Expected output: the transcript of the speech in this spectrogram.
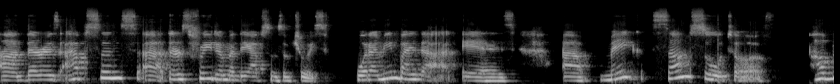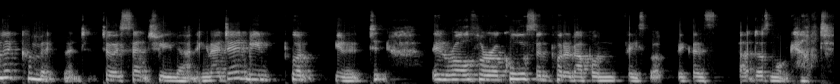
Um, there is absence, uh, there is freedom in the absence of choice. What I mean by that is uh, make some sort of public commitment to essentially learning. And I don't mean put, you know, enroll for a course and put it up on Facebook because that does not count.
